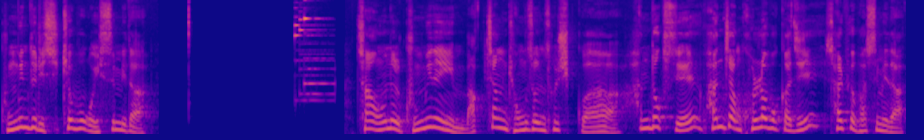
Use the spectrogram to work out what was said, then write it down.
국민들이 지켜보고 있습니다. 자, 오늘 국민의힘 막장 경선 소식과 한덕수의 환장 콜라보까지 살펴봤습니다.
